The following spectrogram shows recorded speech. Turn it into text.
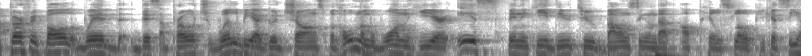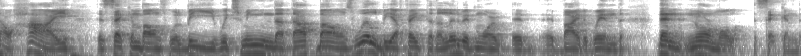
A perfect ball with this approach will be a good chance, but hole number one here is finicky due to bouncing on that uphill slope. You can see how high the second bounce will be, which means that that bounce will be affected a little bit more uh, by the wind than normal second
